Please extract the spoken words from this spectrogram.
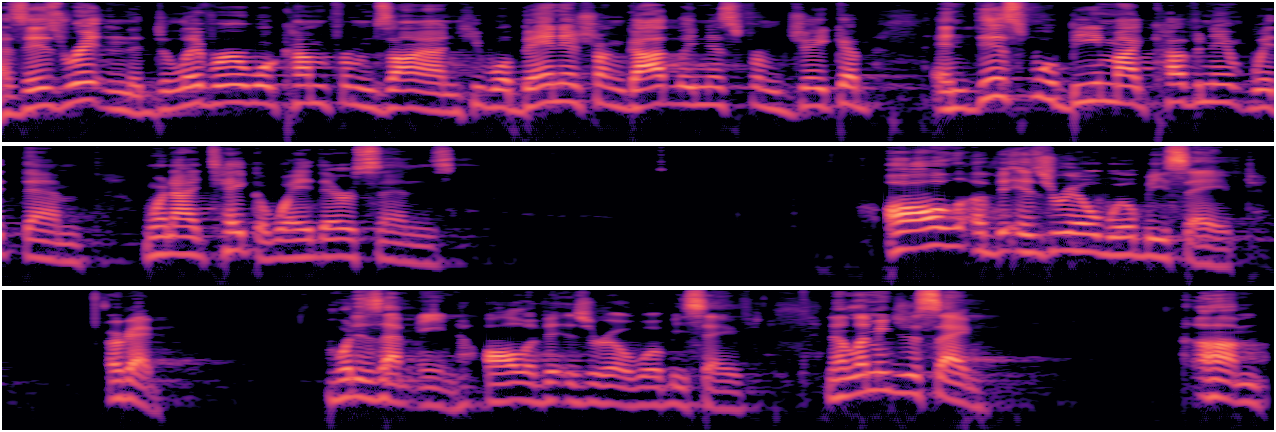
As is written, the deliverer will come from Zion. He will banish ungodliness from Jacob, and this will be my covenant with them when I take away their sins. All of Israel will be saved. Okay, what does that mean? All of Israel will be saved. Now, let me just say, um,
